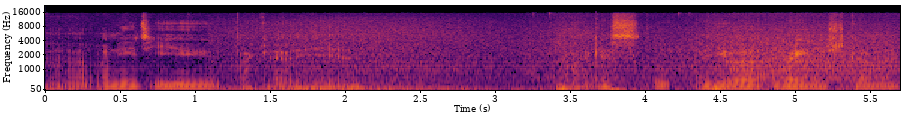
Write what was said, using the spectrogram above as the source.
Uh, I need you back over here. I guess. Ooh, are you a ranged guy?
